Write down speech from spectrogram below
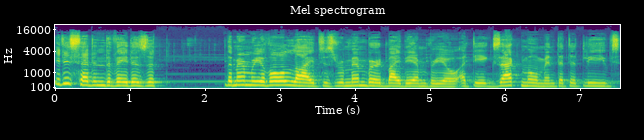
It is said in the Vedas that the memory of all lives is remembered by the embryo at the exact moment that it leaves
